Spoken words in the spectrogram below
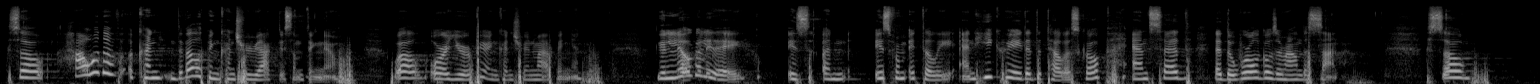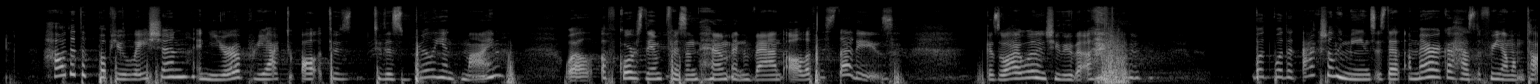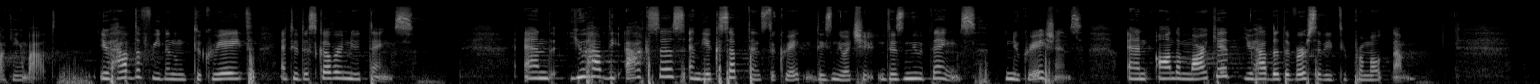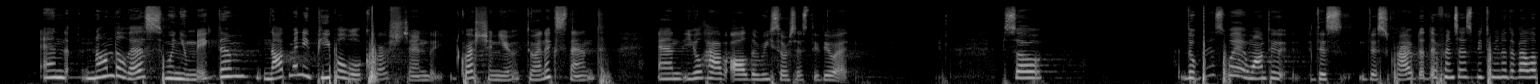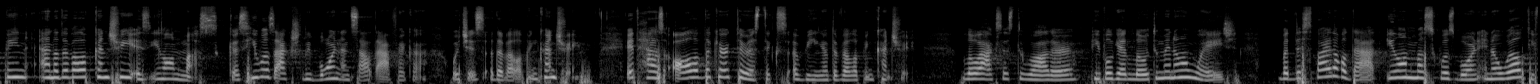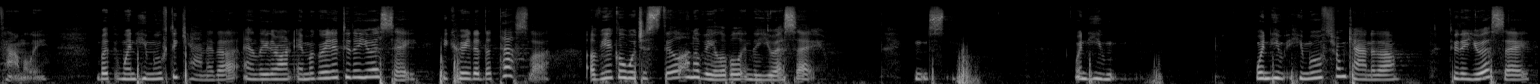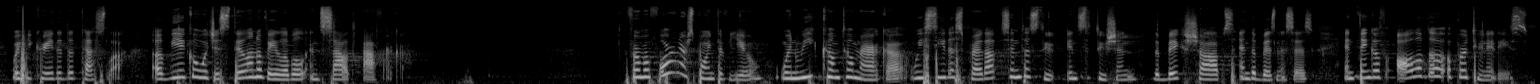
So, how would a, con developing country react to something new? Well, or a European country, in my opinion. Galileo Galilei is, an, is from Italy, and he created the telescope and said that the world goes around the sun. So, how did the population in Europe react to, all, to, to this brilliant mind? Well, of course, they imprisoned him and banned all of his studies. Because why wouldn't you do that? but what it actually means is that America has the freedom I'm talking about. You have the freedom to create and to discover new things. And you have the access and the acceptance to create these new, these new things, new creations. And on the market, you have the diversity to promote them. And nonetheless, when you make them, not many people will question, question you to an extent, and you'll have all the resources to do it. So the best way I want to describe the differences between a developing and a developed country is Elon Musk, because he was actually born in South Africa, which is a developing country. It has all of the characteristics of being a developing country. Low access to water, people get low to minimum wage, but despite all that, Elon Musk was born in a wealthy family. But when he moved to Canada and later on immigrated to the USA, he created the Tesla, a vehicle which is still unavailable in the USA. When he, when he, he moved from Canada to the USA, where he created the Tesla, a vehicle which is still unavailable in South Africa. From a foreigner's point of view, when we come to America, we see the spread out institution, the big shops, and the businesses, and think of all of the opportunities.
